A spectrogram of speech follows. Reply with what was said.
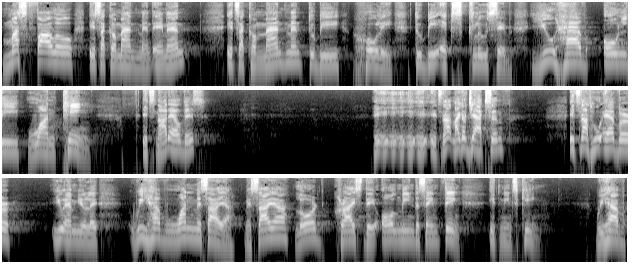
Must follow is a commandment. Amen? It's a commandment to be holy, to be exclusive. You have only one king. It's not Elvis. It's not Michael Jackson. It's not whoever you emulate. We have one Messiah. Messiah, Lord, Christ, they all mean the same thing. It means king. We have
